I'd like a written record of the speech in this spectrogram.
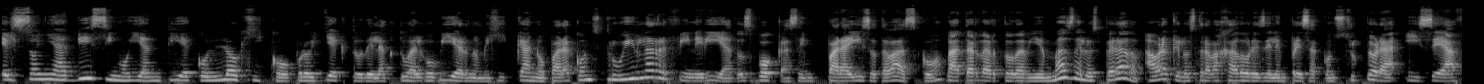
el soñadísimo y antiecológico proyecto del actual gobierno mexicano para construir la refinería Dos Bocas en Paraíso, Tabasco, va a tardar todavía más de lo esperado, ahora que los trabajadores de la empresa constructora ICA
